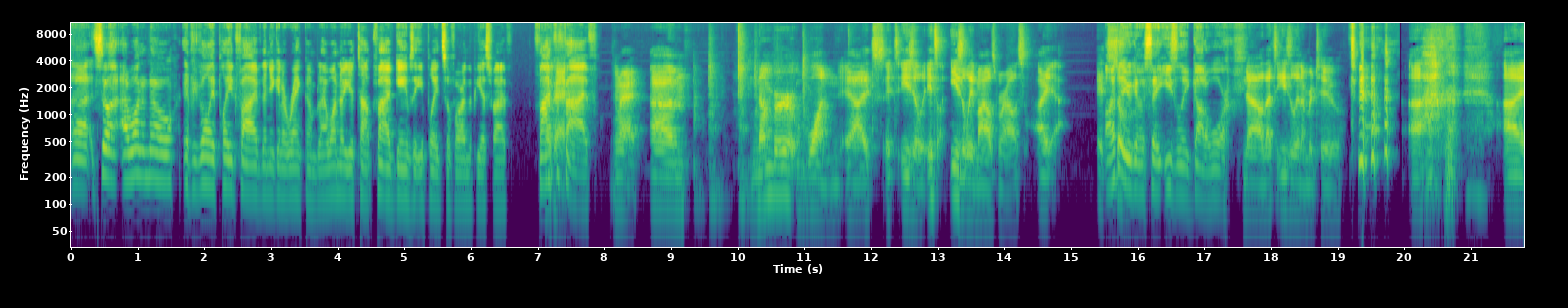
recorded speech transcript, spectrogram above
Uh, so I, want to know if you've only played five, then you're gonna rank them. But I want to know your top five games that you played so far on the PS5. Five Okay. for five. All right. Um, number one, uh, it's it's easily it's easily Miles Morales. I it's I so- thought you were gonna say easily God of War. no, that's easily number two. uh, uh,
